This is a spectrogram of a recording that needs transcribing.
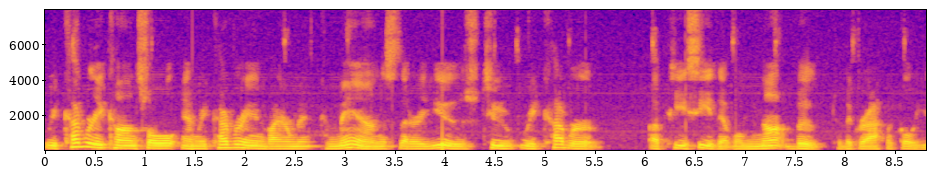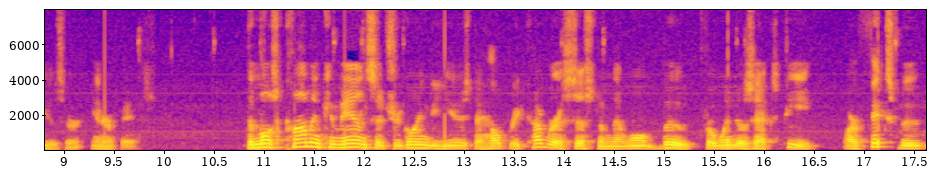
recovery console and recovery environment commands that are used to recover a PC that will not boot to the graphical user interface. The most common commands that you're going to use to help recover a system that won't boot for Windows XP are fixboot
